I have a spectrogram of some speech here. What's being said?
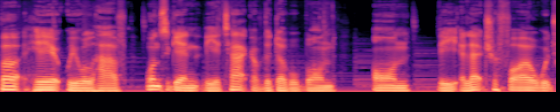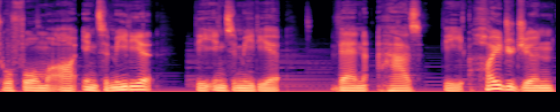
But here we will have, once again, the attack of the double bond on the electrophile, which will form our intermediate. The intermediate then has the hydrogen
